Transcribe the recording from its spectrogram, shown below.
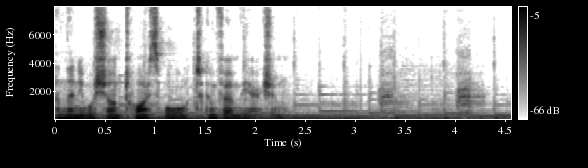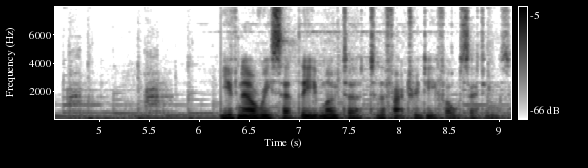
and then it will shunt twice more to confirm the action. You've now reset the motor to the factory default settings.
